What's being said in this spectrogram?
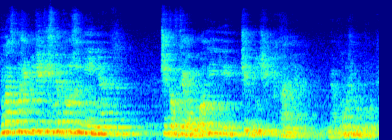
У нас можуть бути якісь непорозуміння, чи то в теології, чи в інших питаннях. Ми можемо бути.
